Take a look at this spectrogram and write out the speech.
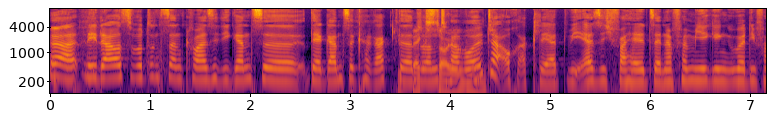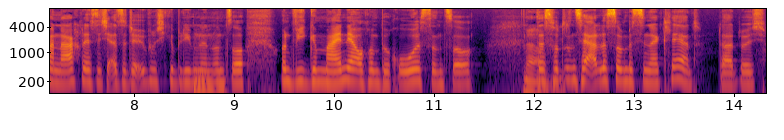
Ja, nee, daraus wird uns dann quasi die ganze, der ganze Charakter John Travolta auch erklärt, wie er sich verhält, seiner Familie gegenüber, die vernachlässigt, also der übrig gebliebenen Mhm. und so, und wie gemein er auch im Büro ist und so. Ja. Das wird uns ja alles so ein bisschen erklärt dadurch.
